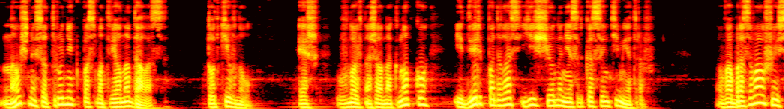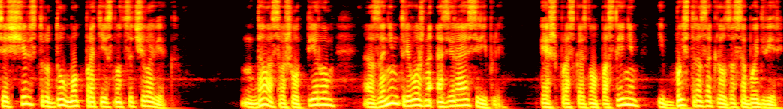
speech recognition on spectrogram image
Научный сотрудник посмотрел на Далласа. Тот кивнул. Эш вновь нажал на кнопку, и дверь подалась еще на несколько сантиметров. В образовавшуюся щель с трудом мог протиснуться человек. Даллас вошел первым, а за ним тревожно озираясь Рипли. Эш проскользнул последним и быстро закрыл за собой дверь.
